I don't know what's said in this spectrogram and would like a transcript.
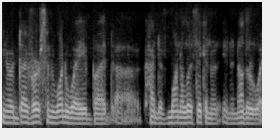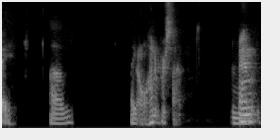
you know, diverse in one way, but uh, kind of monolithic in, in another way. Um, like, no, 100%. percent mm-hmm. And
